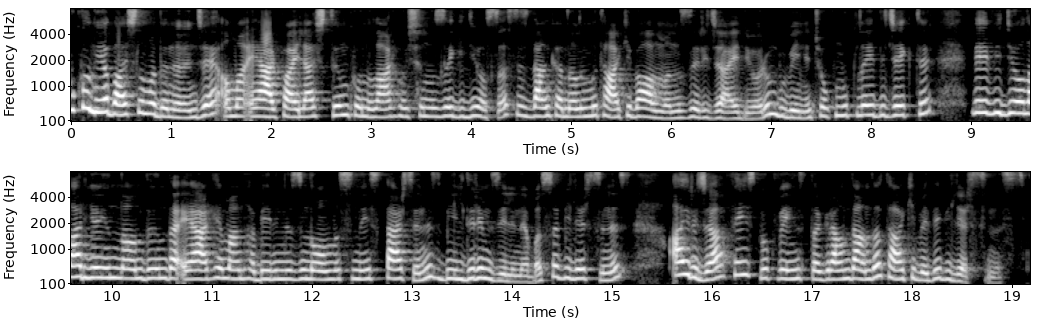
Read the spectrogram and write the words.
Bu konuya başlamadan önce ama eğer paylaştığım konular hoşunuza gidiyorsa sizden kanalımı takibe almanızı rica ediyorum. Bu beni çok mutlu edecektir. Ve videolar yayınlandığında eğer hemen haberinizin olmasını isterseniz bildirim ziline basabilirsiniz. Ayrıca Facebook ve Instagram'dan da takip edebilirsiniz.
